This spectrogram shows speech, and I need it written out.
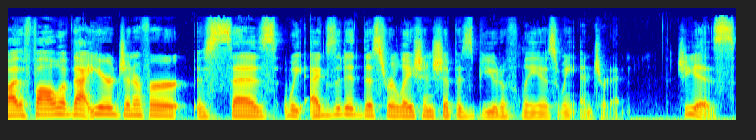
By the fall of that year, Jennifer says, We exited this relationship as beautifully as we entered it. She is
